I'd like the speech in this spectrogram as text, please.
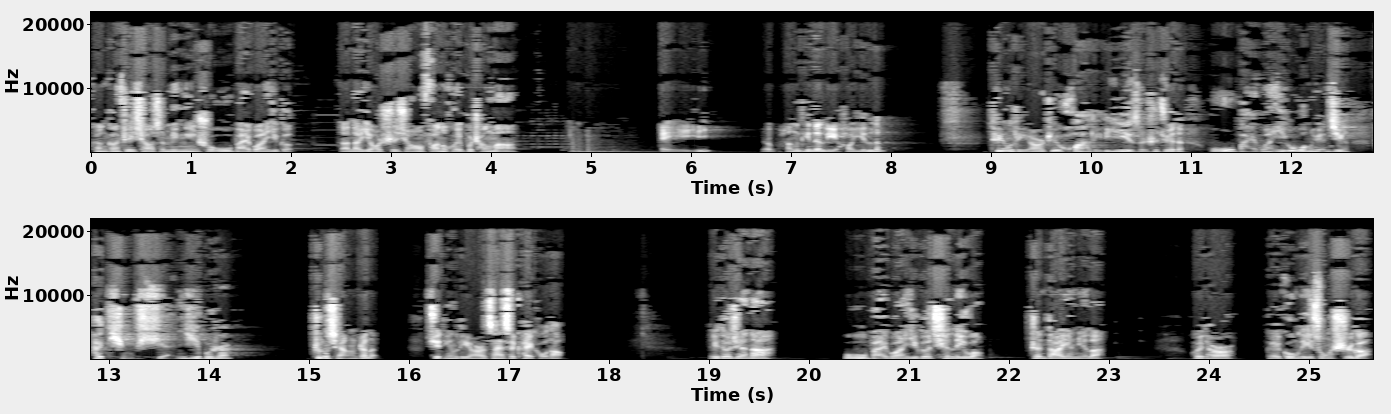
刚刚这小子明明说五百贯一个，难道要是想要反悔不成吗？”哎。这旁听的李浩一愣，听李二这话里的意思是觉得五百贯一个望远镜还挺便宜，不是？正想着呢，却听李二再次开口道：“李德简呐，五百贯一个千里望，朕答应你了。回头给宫里送十个，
